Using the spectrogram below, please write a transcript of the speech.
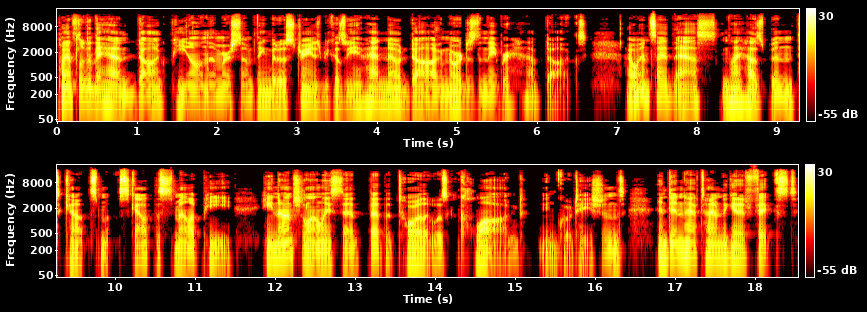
Plants looked like they had dog pee on them or something, but it was strange because we have had no dog, nor does the neighbor have dogs. I went inside to ask my husband to count, sm- scout the smell of pee. He nonchalantly said that the toilet was clogged, in quotations, and didn't have time to get it fixed.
